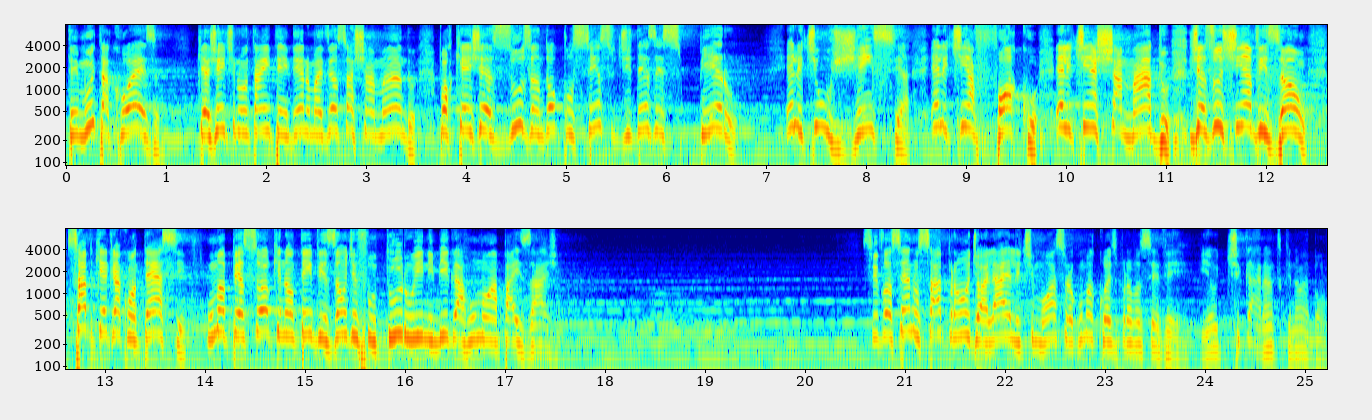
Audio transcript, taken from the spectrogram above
Tem muita coisa que a gente não está entendendo, mas eu estou chamando, porque Jesus andou com senso de desespero ele tinha urgência, ele tinha foco, ele tinha chamado, Jesus tinha visão. Sabe o que, é que acontece? Uma pessoa que não tem visão de futuro, o inimigo arruma uma paisagem. Se você não sabe para onde olhar, ele te mostra alguma coisa para você ver. E eu te garanto que não é bom.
